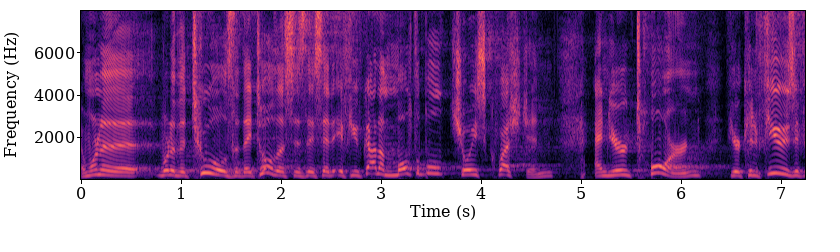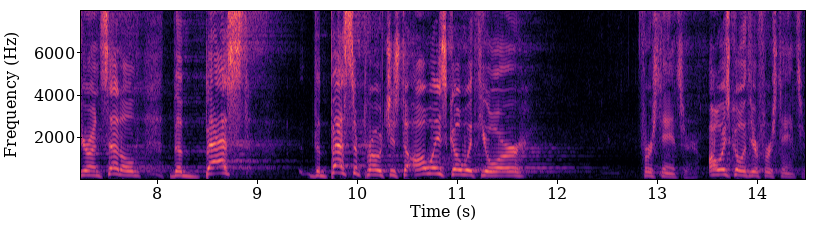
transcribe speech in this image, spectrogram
And one of, the, one of the tools that they told us is they said if you've got a multiple choice question and you're torn, if you're confused, if you're unsettled, the best, the best approach is to always go with your first answer. Always go with your first answer.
